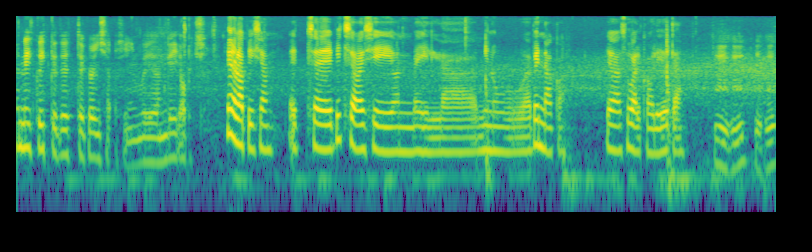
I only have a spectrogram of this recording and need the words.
neid kõike teete ka ise siin või on keegi abiks? meil on abis jah, et see pitsa asi on meil äh, minu vennaga ja suvel ka oli õde mm. -hmm.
